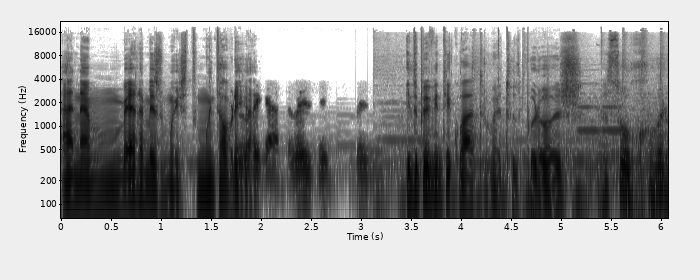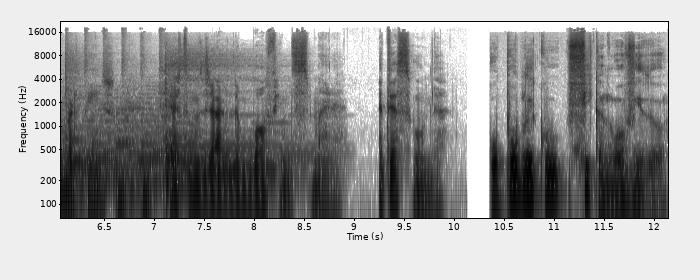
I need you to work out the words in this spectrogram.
Ana, era mesmo isto. Muito obrigado. Obrigada, beijinho, beijinho. E do P24 é tudo por hoje. Eu sou o Ruben Martins. Resta-me desejar-lhe um bom fim de semana. Até segunda. O público fica no ouvido.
